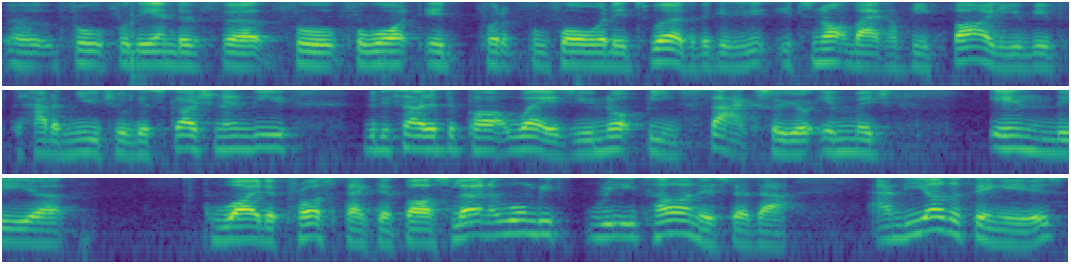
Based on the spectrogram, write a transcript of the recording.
uh, for for the end of uh, for for what it for, for for what it's worth because it's not like we fired you. We've had a mutual discussion and we we decided to part ways. You're not being sacked, so your image in the uh, wider prospect at Barcelona won't be really tarnished at that. And the other thing is,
